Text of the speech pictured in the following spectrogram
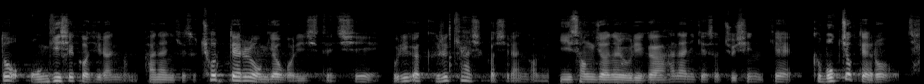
또 옮기실 것이라는 겁니다. 하나님께서 촛대를 옮겨버리시듯이 우리가 그렇게 하실 것이라는 겁니다. 이 성전을 우리가 하나님께서 주신 게 그 목적대로 잘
